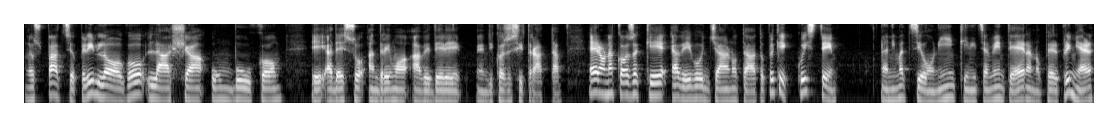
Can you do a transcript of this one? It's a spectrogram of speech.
lo spazio per il logo lascia un buco e adesso andremo a vedere eh, di cosa si tratta era una cosa che avevo già notato perché queste animazioni che inizialmente erano per Premiere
